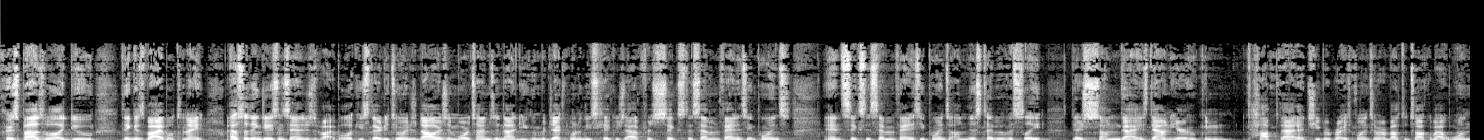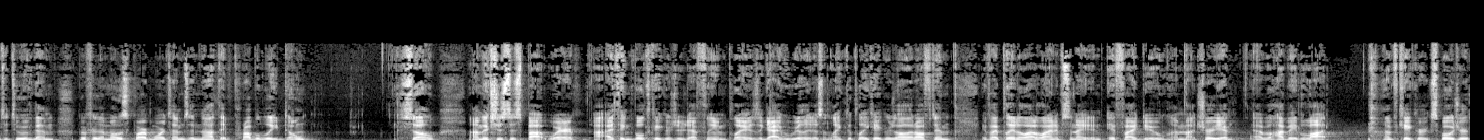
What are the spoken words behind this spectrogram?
Chris Boswell, I do think is viable tonight. I also think Jason Sanders is viable. Look, he's thirty-two hundred dollars, and more times than not, you can project one of these kickers out for six to seven fantasy points. And six to seven fantasy points on this type of a slate, there's some guys down here who can top that at cheaper price points, and we're about to talk about one to two of them. But for the most part, more times than not, they probably don't. So um, it's just a spot where I think both kickers are definitely in play. As a guy who really doesn't like to play kickers all that often, if I played a lot of lineups tonight, and if I do, I'm not sure yet, I will have a lot of kicker exposure.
